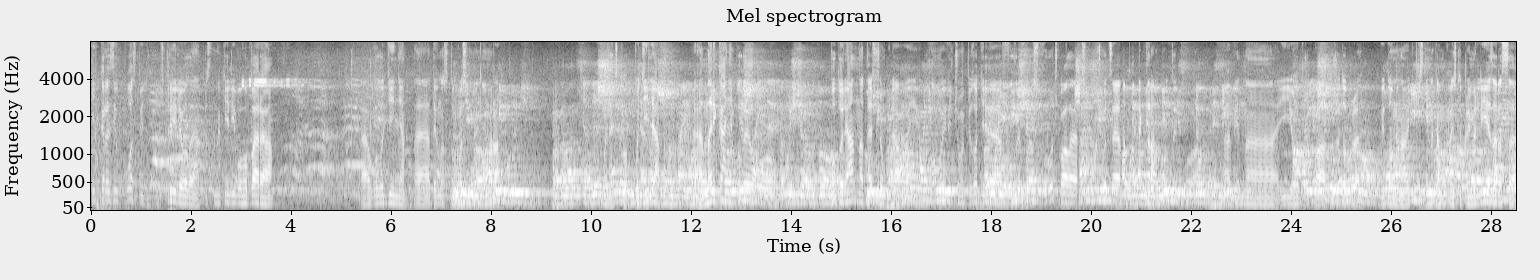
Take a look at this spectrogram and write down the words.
Кілька разів поспіль обстрілювали представники лівого берега е, володіння е, 98-го номера Хмельницького Поділля. Е, Нарікання були у Подолян на те, що мовляв і в одному і в іншому епізоді фулив Сухоручко, але Сухоручко це нападник Таранку. Типу е, він е, і його боротьба дуже добре відомі навіть представникам української прем'єр-ліги. Зараз е,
